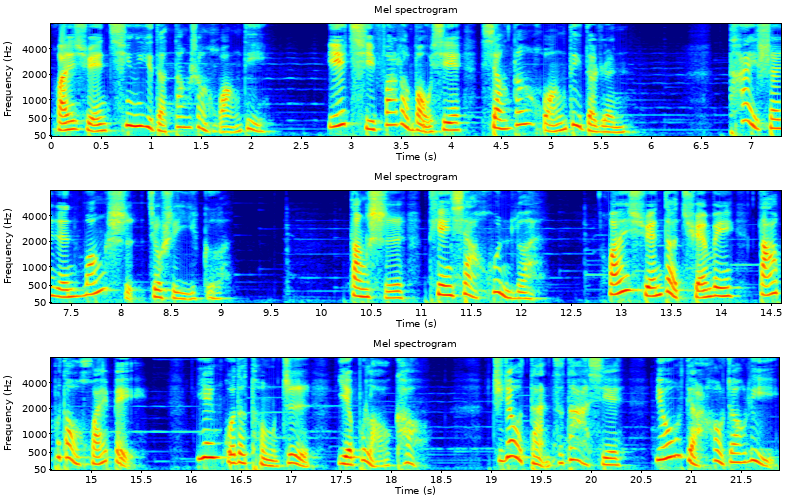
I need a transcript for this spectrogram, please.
桓玄轻易的当上皇帝，也启发了某些想当皇帝的人。泰山人王始就是一个。当时天下混乱，桓玄的权威达不到淮北，燕国的统治也不牢靠，只要胆子大些，有点号召力，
